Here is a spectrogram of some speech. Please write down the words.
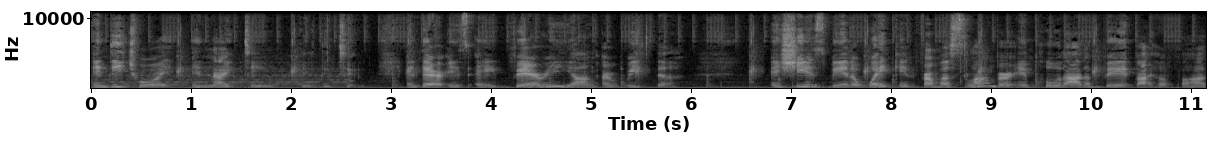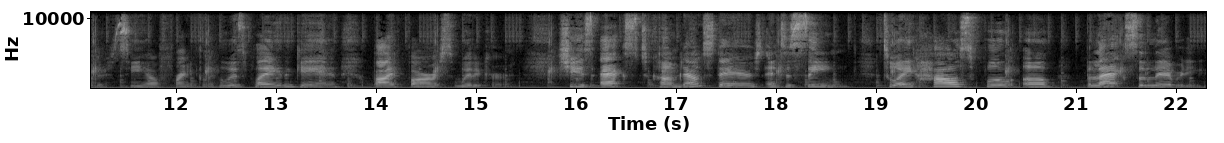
in Detroit in 1952. And there is a very young Aretha, and she is being awakened from her slumber and pulled out of bed by her father, C.L. Franklin, who is played again by Forest Whitaker. She is asked to come downstairs and to sing to a house full of black celebrities.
